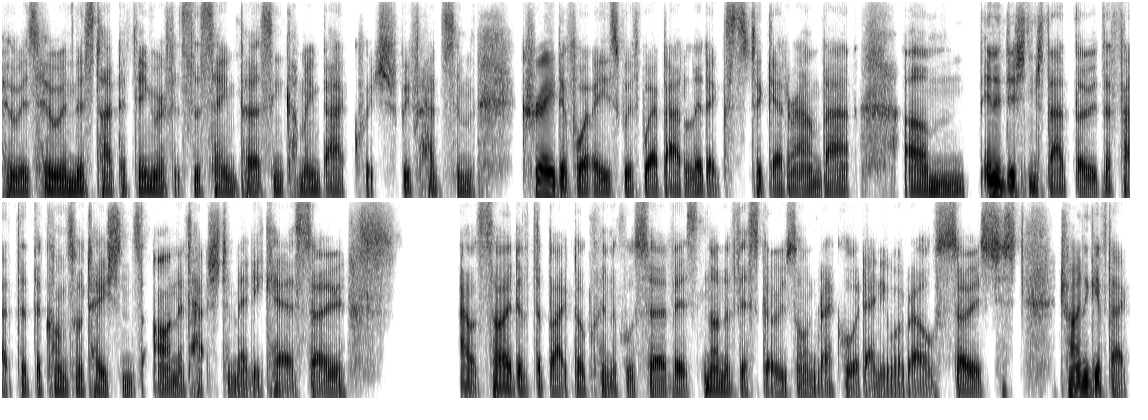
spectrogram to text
who is who in this type of thing, or if it's the same person coming back. Which we've had some creative ways with web analytics to get around that. Um, in addition to that, though, the fact that the consultations aren't attached to Medicare, so outside of the Black Dog Clinical Service, none of this goes on record anywhere else. So it's just trying to give that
